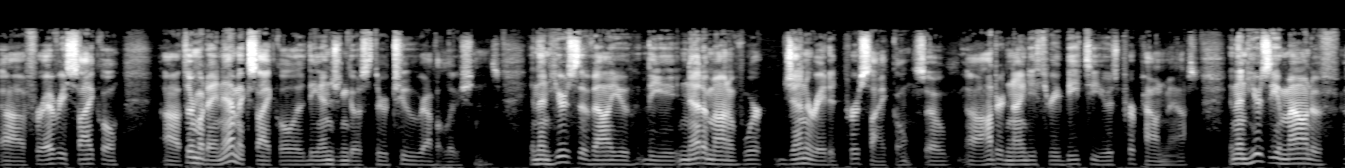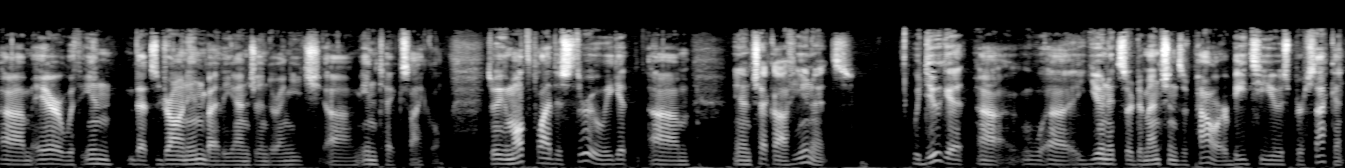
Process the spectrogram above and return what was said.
uh, for every cycle, uh, thermodynamic cycle, the engine goes through two revolutions. And then here's the value, the net amount of work generated per cycle, so uh, 193 BTUs per pound mass. And then here's the amount of um, air within that's drawn in by the engine during each um, intake cycle. So we multiply this through, we get, um, and check off units we do get uh, uh, units or dimensions of power, BTUs per second.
